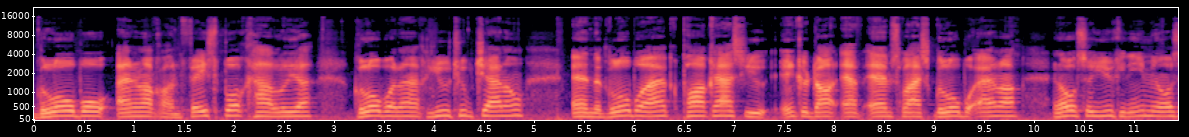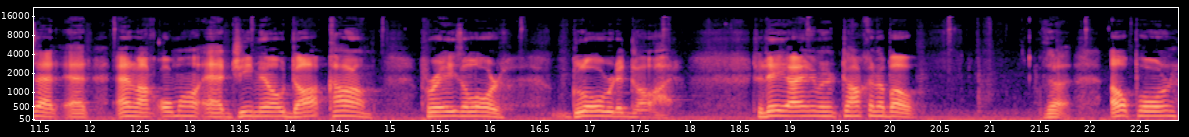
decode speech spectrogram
Global Anarch on Facebook. Hallelujah. Global Anarch YouTube channel. And the Global Anarch Podcast, you anchor.fm slash Global Anarch. And also you can email us at, at anarchomaha at gmail.com. Praise the Lord. Glory to God. Today I am talking about the outpouring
